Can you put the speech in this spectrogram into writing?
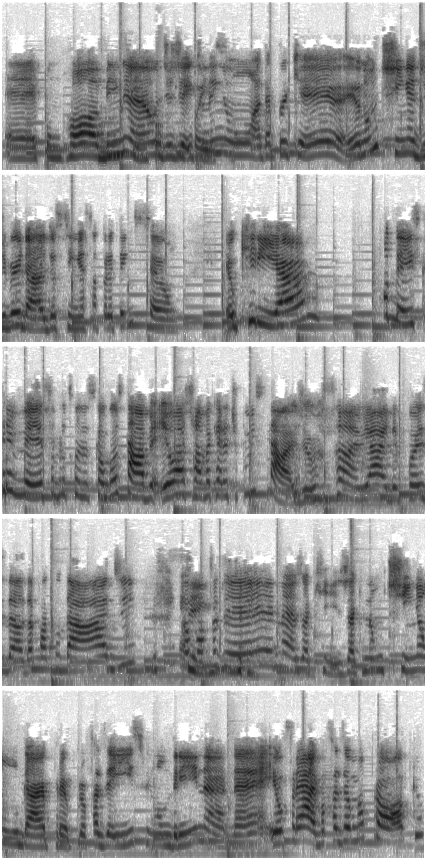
é, com hobby? Não, de jeito nenhum. Até porque eu não tinha de verdade, assim, essa pretensão. Eu queria poder escrever sobre as coisas que eu gostava. Eu achava que era tipo um estágio, sabe? Ai, depois da, da faculdade, eu Sim. vou fazer, né? Já que, já que não tinha um lugar para eu fazer isso em Londrina, né? Eu falei, ah, eu vou fazer o meu próprio.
